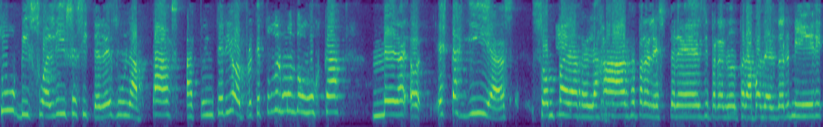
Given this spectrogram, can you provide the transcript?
tú visualices y te des una paz a tu interior, porque todo el mundo busca eh, estas guías son para relajarse, para el estrés y para, para poder dormir.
